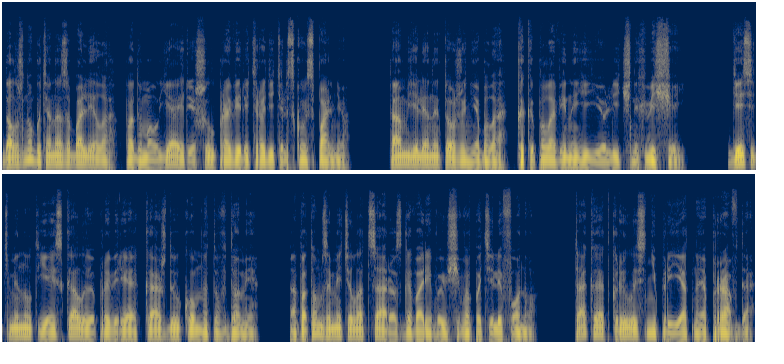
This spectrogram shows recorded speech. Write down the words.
«Должно быть, она заболела», — подумал я и решил проверить родительскую спальню. Там Елены тоже не было, как и половины ее личных вещей. Десять минут я искал ее, проверяя каждую комнату в доме. А потом заметил отца, разговаривающего по телефону. Так и открылась неприятная правда.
